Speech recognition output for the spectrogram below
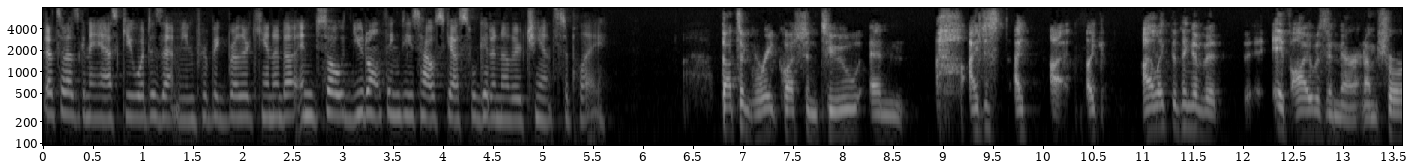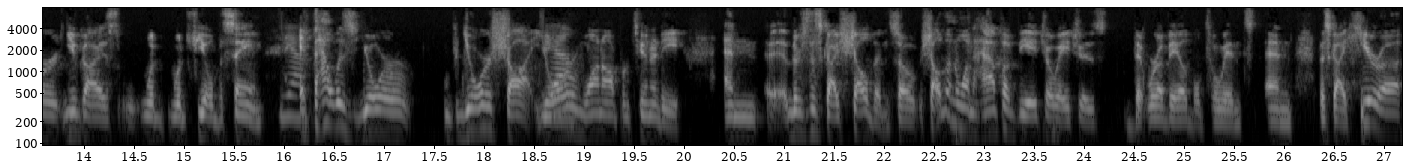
That's what I was going to ask you. What does that mean for Big Brother Canada? And so you don't think these house guests will get another chance to play? That's a great question too, and I just I, I like I like to think of it. If I was in there, and I'm sure you guys would would feel the same. Yeah. If that was your your shot, your Yeah. one opportunity, and uh, there's this guy Sheldon. So Sheldon won half of the HOHs that were available to win, and this guy Hira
